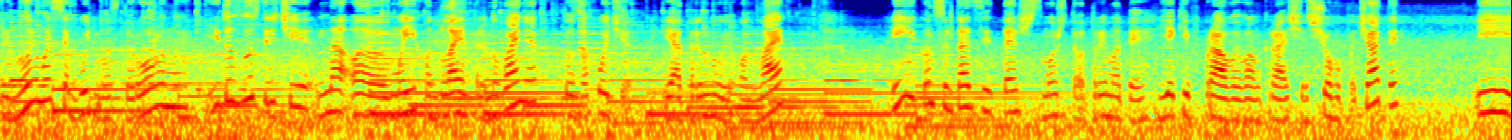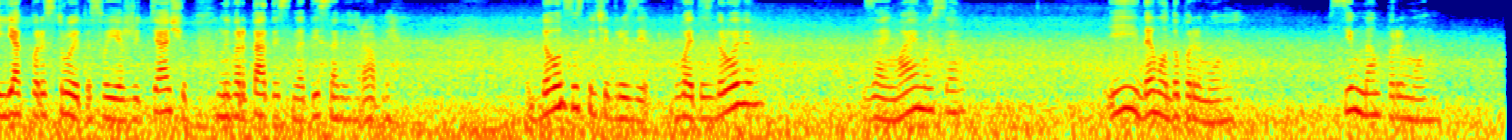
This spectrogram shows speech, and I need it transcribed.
Тренуємося, будьмо до зустрічі на е, моїх онлайн-тренуваннях. Хто захоче, я треную онлайн. І консультації теж зможете отримати, які вправи вам краще, з чого почати, і як перестроїти своє життя, щоб не вертатись на ті самі граблі. До зустрічі, друзі! Бувайте здорові, займаємося і йдемо до перемоги. Всім нам перемоги!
